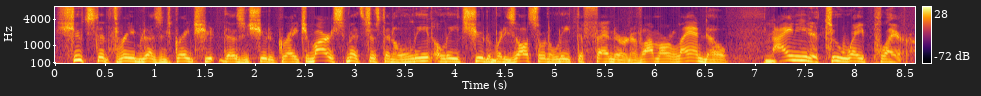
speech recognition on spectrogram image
shoots the three, but doesn't great shoot, doesn't shoot it great. Jabari Smith's just an elite, elite shooter, but he's also an elite defender. And if I'm Orlando, mm. I need a two-way player.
